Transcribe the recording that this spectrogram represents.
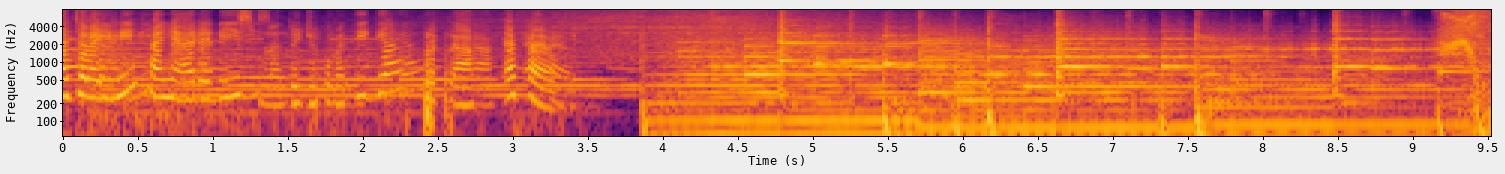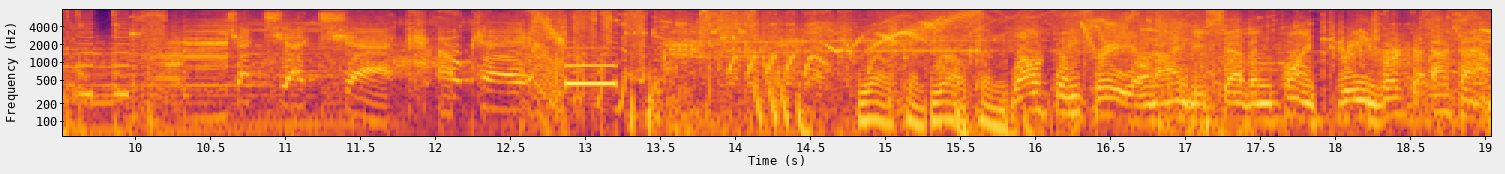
Acara ini hanya ada di 97,3 Berkah FM. Check, check, check. Okay. Welcome, welcome. Welcome to Radio 97.3 Berkah FM.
